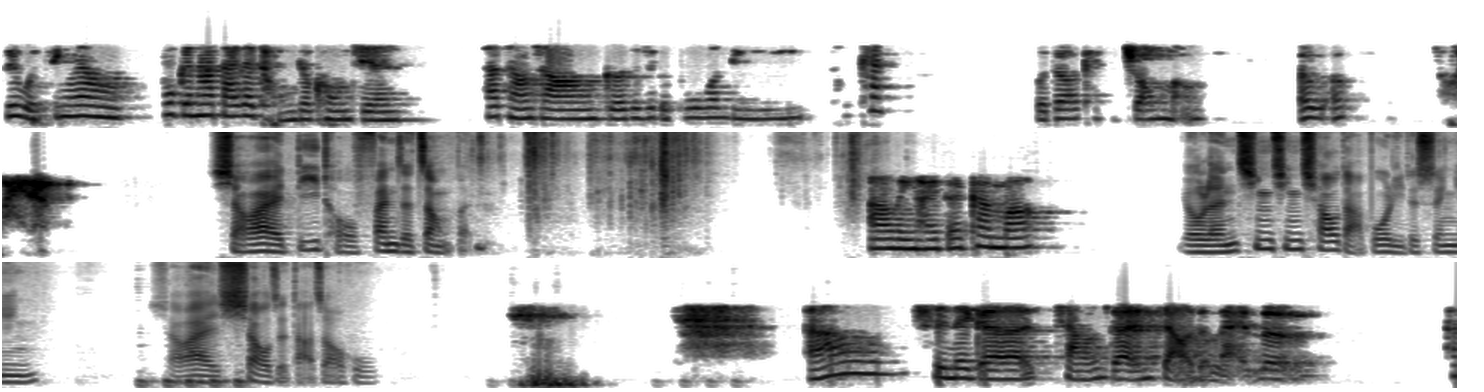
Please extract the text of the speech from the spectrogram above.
所以我尽量不跟他待在同一个空间。他常常隔着这个玻璃偷看，我都要开始装忙。哦哦，又来了。小爱低头翻着账本，阿玲还在看吗？有人轻轻敲打玻璃的声音。小爱笑着打招呼：“哦，是那个长短脚的来了。他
